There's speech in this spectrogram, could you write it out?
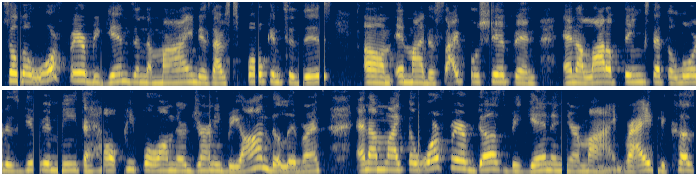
So the warfare begins in the mind as I've spoken to this um, in my discipleship and and a lot of things that the Lord has given me to help people on their journey beyond deliverance. And I'm like, the warfare does begin in your mind, right? Because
